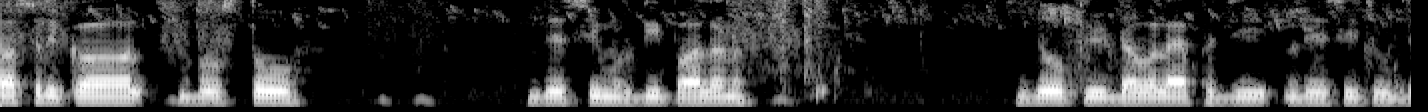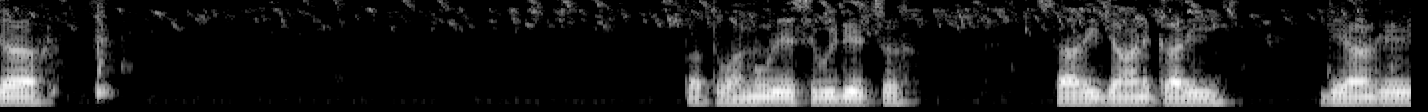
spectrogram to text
ਸਤਿ ਸ੍ਰੀ ਅਕਾਲ ਦੋਸਤੋ, ਦੇਸੀ ਮੁਰਗੀ ਪਾਲਣ, ਜੋ ਕਿ ਡਬਲ ਐਫ ਜੀ ਦੇਸੀ ਚੂਜਾ। ਤਾਂ ਤੁਹਾਨੂੰ ਇਸ ਵੀਡੀਓ 'ਚ ਸਾਰੀ ਜਾਣਕਾਰੀ ਦੇਵਾਂਗੇ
